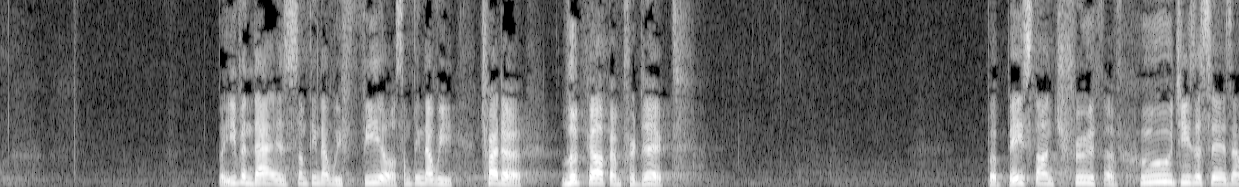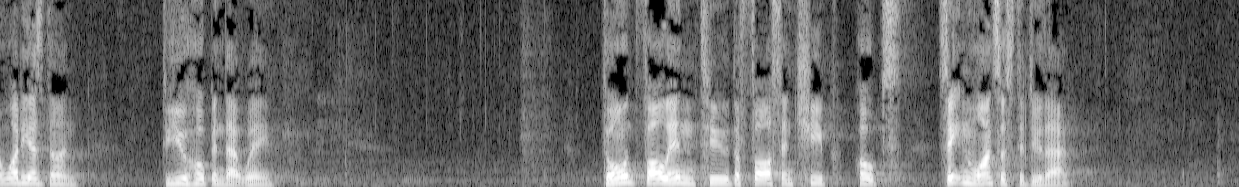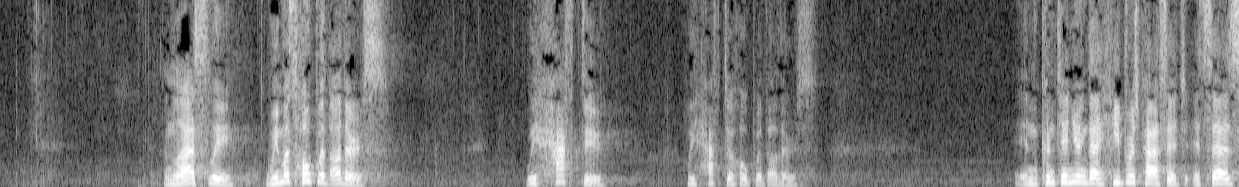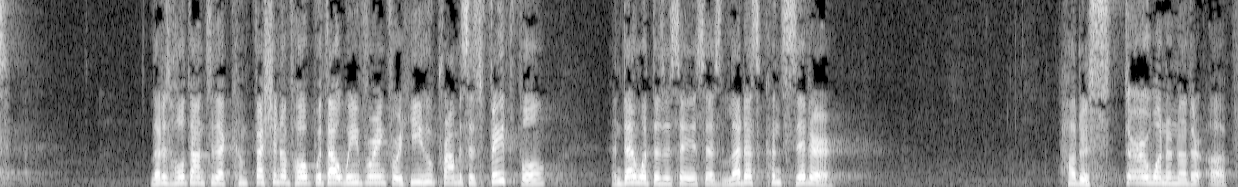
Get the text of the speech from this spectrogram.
But even that is something that we feel, something that we try to look up and predict. But based on truth of who Jesus is and what he has done, do you hope in that way? Don't fall into the false and cheap hopes. Satan wants us to do that. And lastly, we must hope with others. We have to. We have to hope with others. In continuing that Hebrews passage, it says, Let us hold on to that confession of hope without wavering, for he who promises faithful and then what does it say? It says, Let us consider how to stir one another up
